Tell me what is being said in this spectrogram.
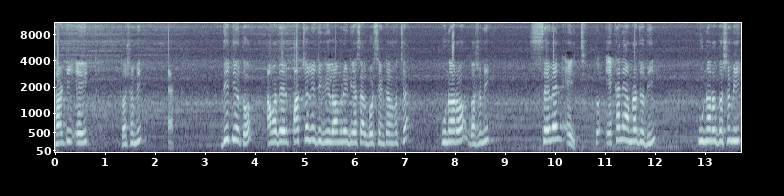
থার্টি এইট দশমিক এক। দ্বিতীয়ত, আমাদের পাঁচচল্লিশ degree long radius elbow centre হচ্ছে পনেরো দশমিক সেভেন এইট। তো এখানে আমরা যদি পনেরো দশমিক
